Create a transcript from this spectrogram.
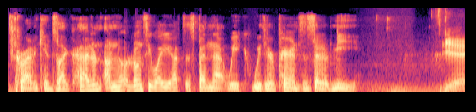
Karate Kid's like, I don't, I don't, don't see why you have to spend that week with your parents instead of me. Yeah.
